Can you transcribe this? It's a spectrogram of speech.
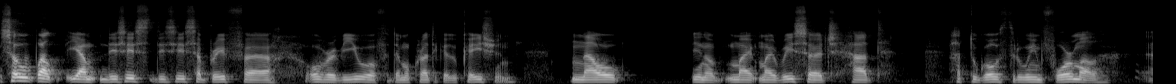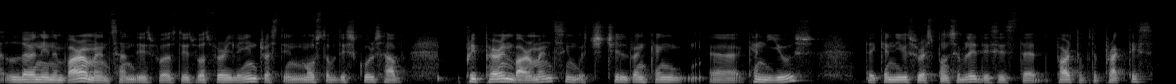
So, well, yeah, this is this is a brief uh, overview of democratic education. Now, you know, my, my research had had to go through informal learning environments, and this was this was really interesting. Most of the schools have prepare environments in which children can uh, can use. They can use responsibly. This is the part of the practice:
